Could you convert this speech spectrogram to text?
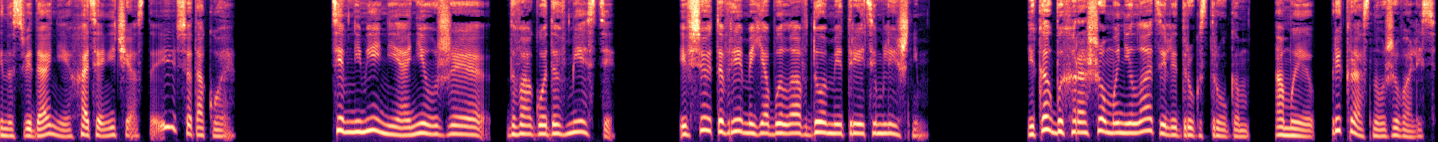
и на свидания, хотя не часто, и все такое. Тем не менее, они уже два года вместе, и все это время я была в доме третьим лишним. И как бы хорошо мы не ладили друг с другом, а мы прекрасно уживались,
